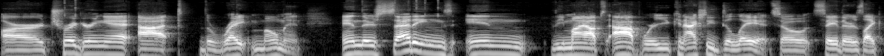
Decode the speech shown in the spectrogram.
are triggering it at the right moment. And there's settings in the MIOPS app where you can actually delay it. So say there's like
